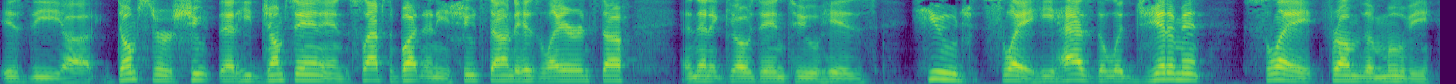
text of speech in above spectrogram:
is the uh, dumpster chute that he jumps in and slaps a button and he shoots down to his lair and stuff. And then it goes into his huge sleigh. He has the legitimate sleigh from the movie.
